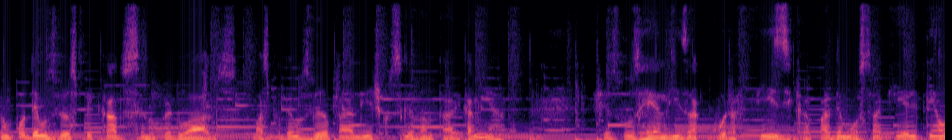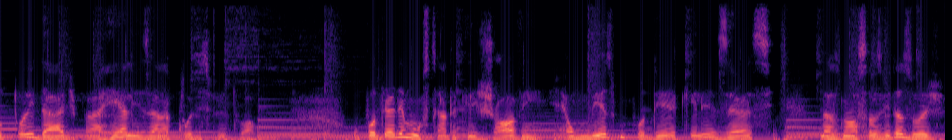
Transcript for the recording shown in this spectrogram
Não podemos ver os pecados sendo perdoados, mas podemos ver o paralítico se levantar e caminhar. Jesus realiza a cura física para demonstrar que ele tem autoridade para realizar a cura espiritual. O poder demonstrado àquele jovem é o mesmo poder que ele exerce nas nossas vidas hoje.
